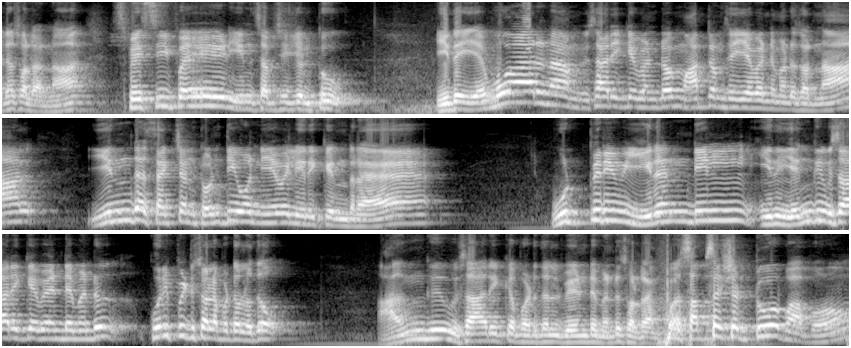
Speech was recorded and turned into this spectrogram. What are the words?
என்ன சொல்கிறேன்னா ஸ்பெசிஃபைடு இன் சப்சிஷன் டூ இதை எவ்வாறு நாம் விசாரிக்க வேண்டும் மாற்றம் செய்ய வேண்டும் என்று சொன்னால் இந்த செக்ஷன் டுவெண்ட்டி ஒன் ஏவில் இருக்கின்ற உட்பிரிவு இரண்டில் இது எங்கு விசாரிக்க வேண்டும் என்று குறிப்பிட்டு சொல்லப்பட்டுள்ளதோ அங்கு விசாரிக்கப்படுதல் வேண்டும் என்று சொல்கிறாங்க இப்போ சப்செக்ஷன் டூவை பார்ப்போம்.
